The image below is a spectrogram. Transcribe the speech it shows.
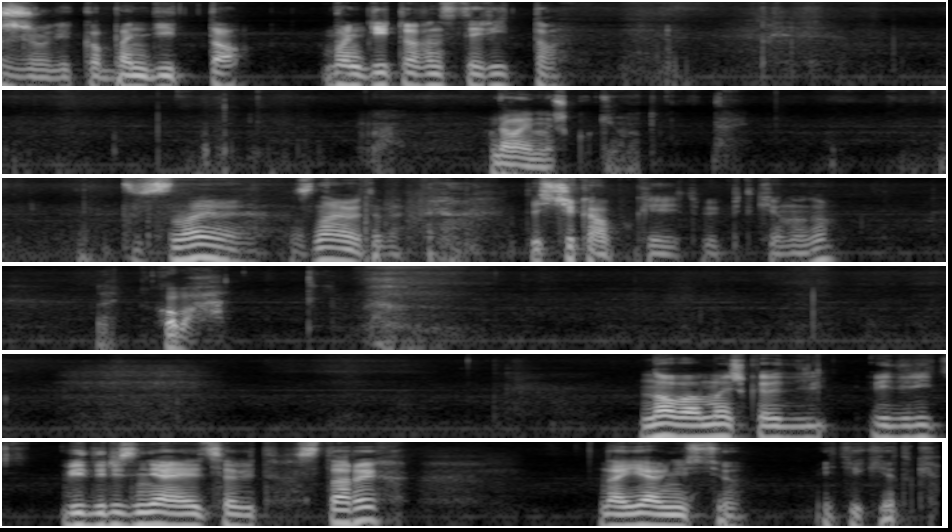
Жуліко, бандіто. Бандіто ганстеріто. Давай мишку кину. Давай. Ти знаю, знаю тебе. Ти ж чекав, поки я тобі підкину, да? Давай. Хоба. Нова мишка від, відрі- відрізняється від старих наявністю етикетки.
